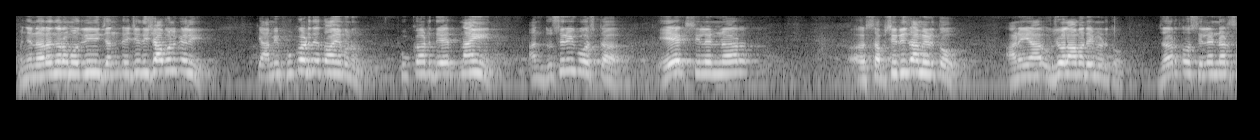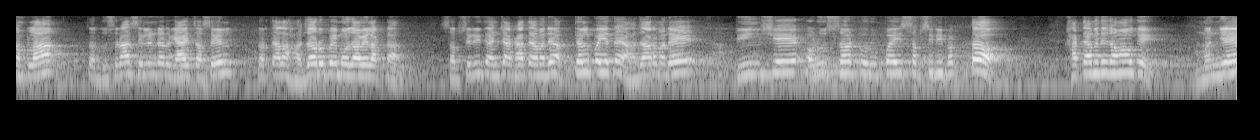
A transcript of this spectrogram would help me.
म्हणजे नरेंद्र मोदींनी जनतेची दिशाभूल केली की आम्ही फुकट देतो आहे म्हणून. फुकट देत नाही. आणि दुसरी गोष्ट एक सिलेंडर सबसिडीचा मिळतो आणि या उज्ज्वलामध्ये मिळतो. जर तो सिलेंडर संपला तर दुसरा सिलेंडर घ्यायचा असेल तर त्याला हजार रुपये मोजावे लागतात. सबसिडी त्यांच्या खात्यामध्ये अत्यल्प येते. हजारमध्ये तीनशे अडुसष्ट रुपये सबसिडी फक्त खात्यामध्ये जमा होते. म्हणजे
